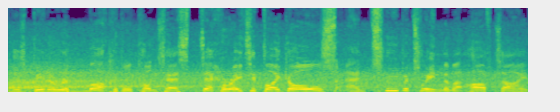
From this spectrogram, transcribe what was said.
It has been a remarkable contest, decorated by goals and two between them at half-time.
